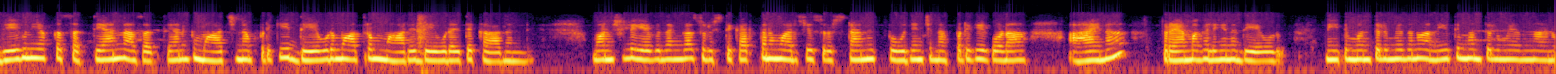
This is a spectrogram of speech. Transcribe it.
దేవుని యొక్క సత్యాన్ని ఆ సత్యానికి మార్చినప్పటికీ దేవుడు మాత్రం మారే దేవుడైతే కాదండి. మనుషులు ఏ విధంగా సృష్టికర్తను మార్చి సృష్టాన్ని పూజించినప్పటికీ కూడా ఆయన ప్రేమ కలిగిన దేవుడు. నీతిమంతుల మీదను అనీతిమంతుల మీద ఆయన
